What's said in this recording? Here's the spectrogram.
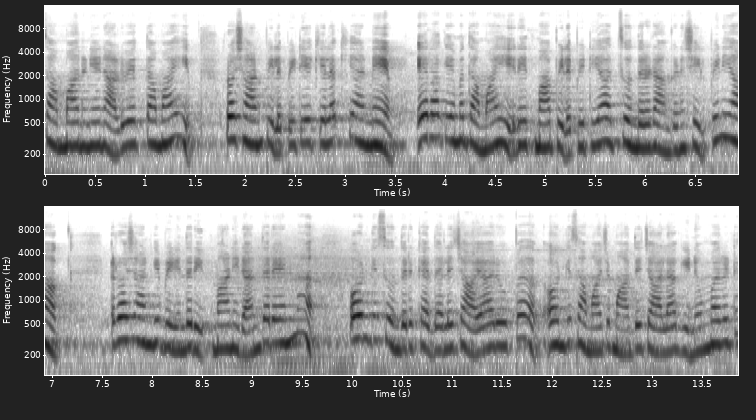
සම්මානනීය නළුවෙක් තමයි රොෂාන් පිලපිටිය කියලා කියන්නේ. ඒ වගේම තමයි රිත්මා පිලපිටියත් සුන්දර රංගන ශිල්පිනියක්. රෝෂාන්ගේ බිරිඳ රිත්මා නිරන්තරයෙන්ම ඔවුන්ගේ සුන්දර කැදැල්ල ඡායාරූප ඔවුන්ගේ සමාජ මාධ්‍ය ජාලා ගිණුම් වලට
